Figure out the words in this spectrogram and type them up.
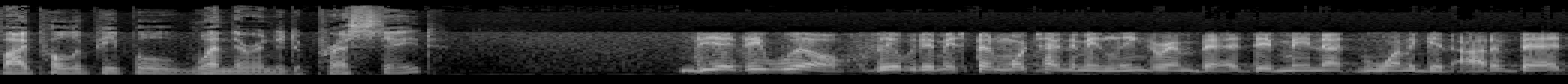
bipolar people when they're in a depressed state? Yeah, they will. They, they may spend more time. They may linger in bed. They may not want to get out of bed.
